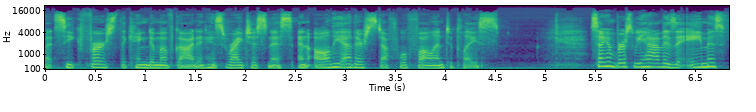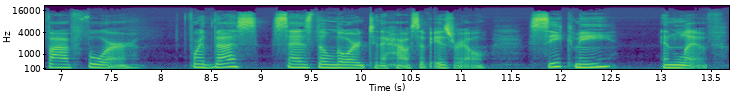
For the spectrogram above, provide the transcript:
but seek first the kingdom of God and His righteousness, and all the other stuff will fall into place. Second verse we have is Amos 5 4. For thus says the Lord to the house of Israel Seek me and live.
